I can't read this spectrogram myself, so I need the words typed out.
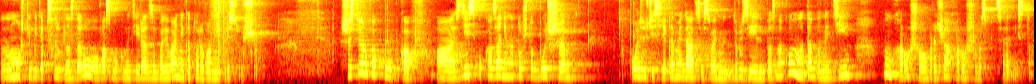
Вы можете быть абсолютно здоровы, у вас могут найти ряд заболеваний, которые вам не присущи. Шестерка кубков. А, здесь указание на то, что больше пользуйтесь рекомендацией своими друзей либо знакомых, дабы найти ну, хорошего врача, хорошего специалиста.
